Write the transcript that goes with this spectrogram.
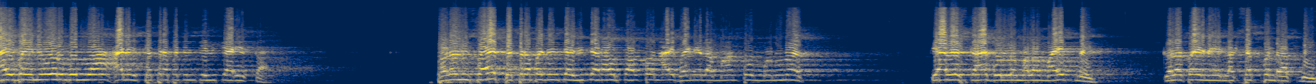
आई बहिणीवर बोलवा आणि छत्रपतींचे विचार येत का फडणवीस साहेब छत्रपतींच्या विचारावर चालतो आणि आई बहिणीला मानतो म्हणूनच. त्यावेळेस काय बोललो मला माहीत नाही. कळतही नाही लक्षात पण राहत नाही.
